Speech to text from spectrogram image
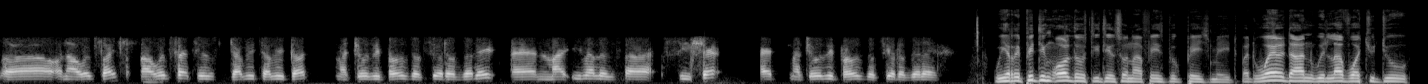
uh, on our website. Our website is www.majozibros.co.za and my email is uh, at majozibros.co.za. We are repeating all those details on our Facebook page, mate. But well done. We love what you do.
